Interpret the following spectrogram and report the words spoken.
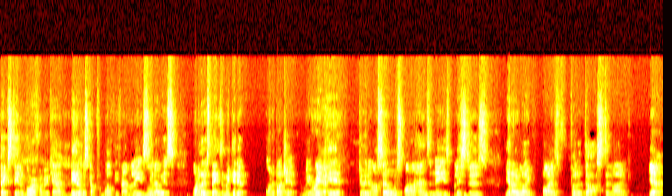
beg, steal, and borrow from wherever we can. Neither of us come from wealthy families. You know, it's one of those things, and we did it on a budget. We were in here doing it ourselves on our hands and knees, blisters. You know, like eyes full of dust, and like yeah,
